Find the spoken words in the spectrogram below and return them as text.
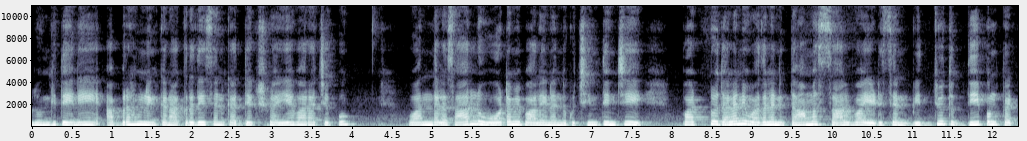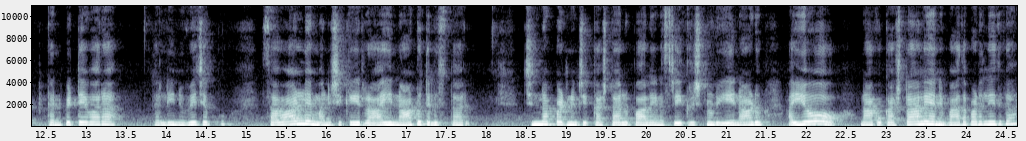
లొంగితేనే అబ్రహం లింకన్ అగ్రదేశానికి అధ్యక్షుడు అయ్యేవారా చెప్పు? వందల సార్లు ఓటమి పాలైనందుకు చింతించి పట్టుదలని వదలని థామస్ సాల్వా ఎడిసన్ విద్యుత్ దీపం కట్ కనిపెట్టేవారా? తల్లి నువ్వే చెప్పు. సవాళ్ళే మనిషికి రాయి నాటు తెలుస్తారు. చిన్నప్పటి నుంచి కష్టాలు పాలైన శ్రీకృష్ణుడు ఏనాడు అయ్యో నాకు కష్టాలే అని బాధపడలేదుగా?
